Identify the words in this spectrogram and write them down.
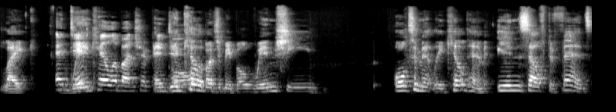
like, and did when- kill a bunch of people. and did kill a bunch of people when she ultimately killed him in self defense,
